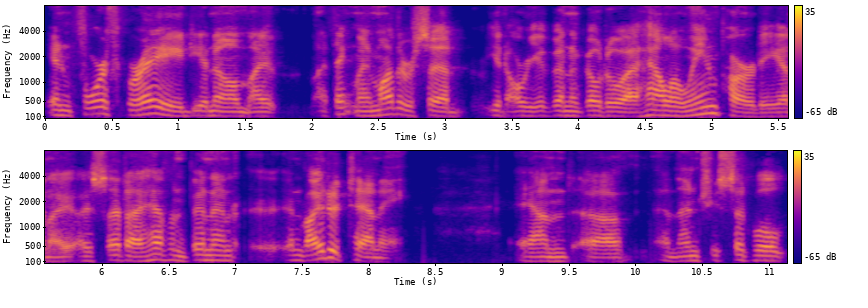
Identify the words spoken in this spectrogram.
in fourth grade, you know, my I think my mother said, you know, are you going to go to a Halloween party? And I, I said I haven't been in, invited to any. And uh, and then she said, well,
